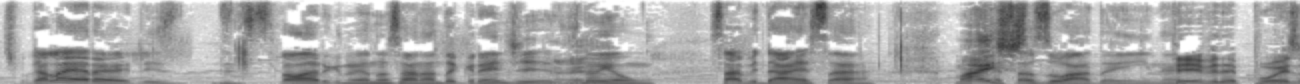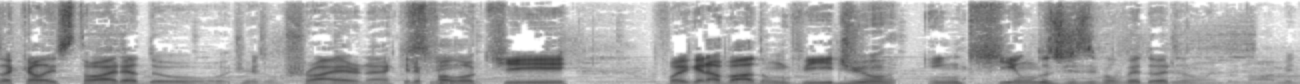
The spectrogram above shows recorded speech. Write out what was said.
Tipo, galera, eles, eles falaram que não ia anunciar nada grande, eles É. não iam, sabe, dar essa, Mas essa zoada aí, né? teve depois aquela história do Jason Schreier, né? Que ele Sim. falou que foi gravado um vídeo em que um dos desenvolvedores, eu não lembro o nome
